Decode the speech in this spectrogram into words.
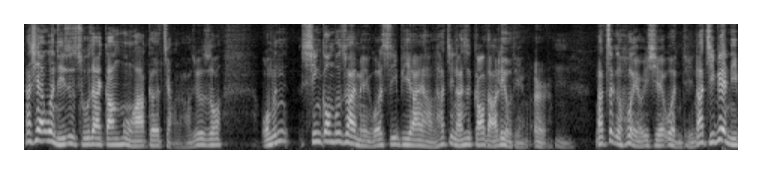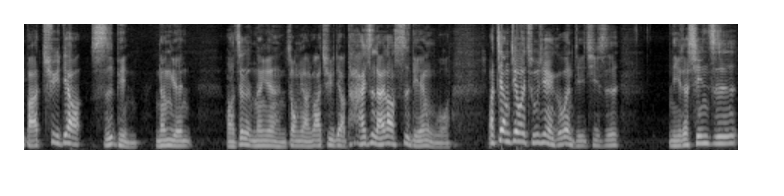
那现在问题是出在刚木华哥讲的哈，就是说我们新公布出来美国 CPI 哈，它竟然是高达六点二，嗯，那这个会有一些问题。那即便你把它去掉食品、能源，哦，这个能源很重要，你把它去掉，它还是来到四点五哦。那这样就会出现一个问题，其实。你的薪资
